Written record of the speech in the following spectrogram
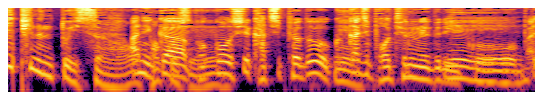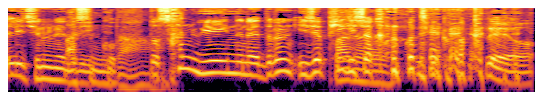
끝에 피는 또 있어요. 아니, 그러니까 벚꽃이. 벚꽃이 같이 펴도 끝까지 버티는 애들이 예, 있고 예. 빨리 지는 애들이 맞습니다. 있고 또 산 위에 있는 애들은 이제 피기 맞아요. 시작하는 것도 있고 막 그래요.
